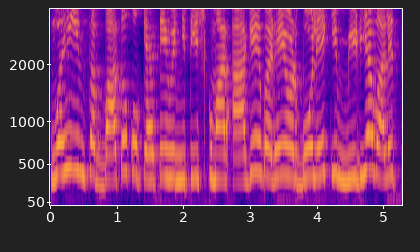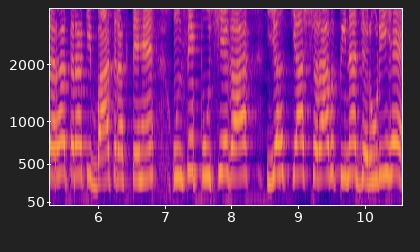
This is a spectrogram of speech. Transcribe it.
वहीं इन सब बातों को कहते हुए नीतीश कुमार आगे बढ़े और बोले कि मीडिया वाले तरह तरह की बात रखते हैं। उनसे पूछिएगा, यह क्या शराब पीना ज़रूरी है?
